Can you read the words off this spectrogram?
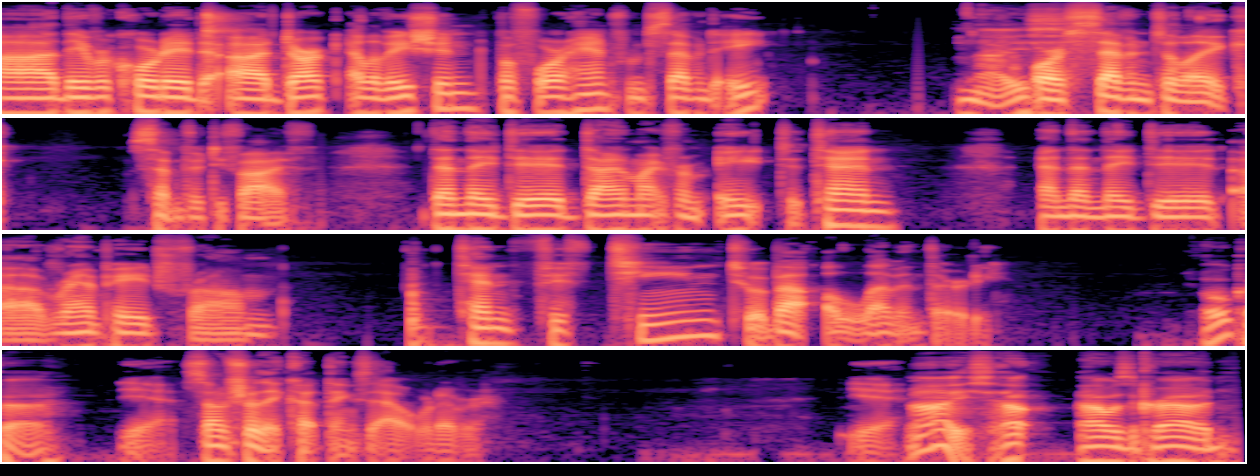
Uh, they recorded uh, Dark Elevation beforehand from 7 to 8. Nice. or seven to like seven fifty five. Then they did Dynamite from eight to ten, and then they did uh, Rampage from ten fifteen to about eleven thirty. okay. Yeah, so I'm sure they cut things out, whatever. Yeah. Nice. How how was the crowd?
